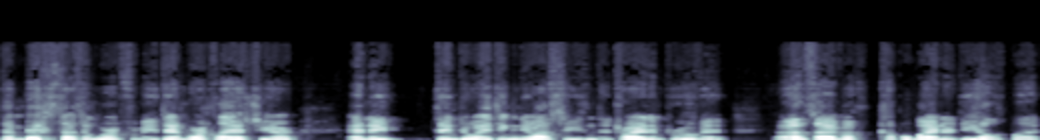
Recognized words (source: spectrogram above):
the mix doesn't work for me. It didn't work last year, and they didn't do anything in the offseason to try and improve it outside of a couple minor deals, but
